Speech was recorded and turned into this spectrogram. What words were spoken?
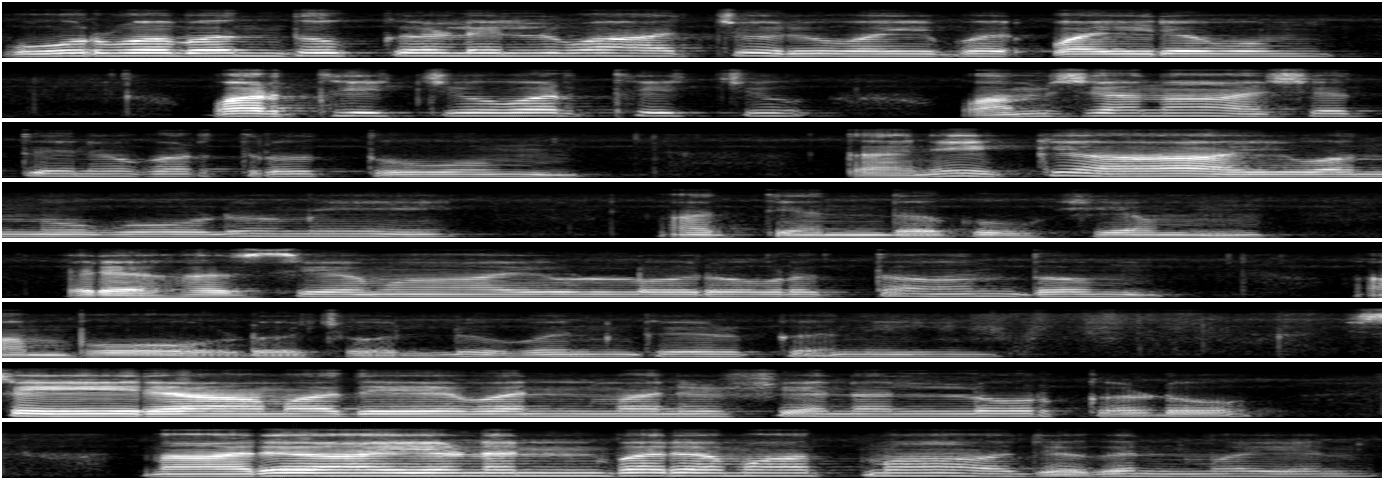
പൂർവബന്ധുക്കളിൽ വാച്ചൊരു വൈരവും വർദ്ധിച്ചു വർദ്ധിച്ചു വംശനാശത്തിനു കർത്തൃത്വവും തനിക്കായി വന്നുകൂടുമീ അത്യന്തഗുഹ്യം. രഹസ്യമായുള്ളൊരു വൃത്താന്തം അമ്പോട് ചൊല്ലുവൻ കേൾക്ക നീ. ശ്രീരാമദേവൻ മനുഷ്യനല്ലോർക്കടോ. നാരായണൻ പരമാത്മാ ജഗന്മയൻ.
